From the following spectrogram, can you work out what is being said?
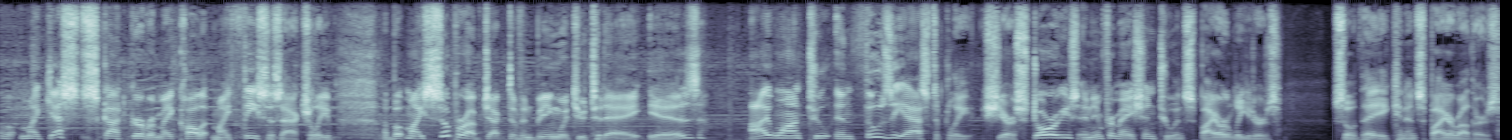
Uh, My guest, Scott Gerber, may call it my thesis, actually, but my super objective in being with you today is I want to enthusiastically share stories and information to inspire leaders so they can inspire others.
